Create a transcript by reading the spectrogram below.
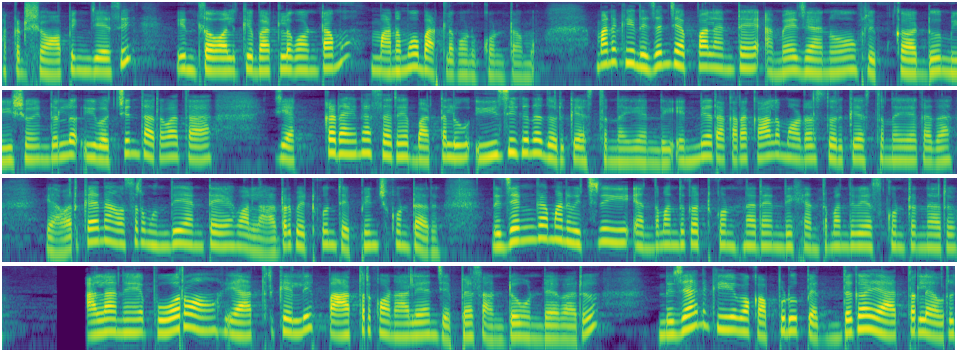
అక్కడ షాపింగ్ చేసి ఇంట్లో వాళ్ళకి బట్టలు కొంటాము మనము బట్టలు కొనుక్కుంటాము. మనకి నిజం చెప్పాలంటే అమెజాను ఫ్లిప్కార్టు మీషో ఇందులో ఇవి వచ్చిన తర్వాత ఎక్కడైనా సరే బట్టలు ఈజీగానే దొరికేస్తున్నాయి అండి ఎన్ని రకరకాల మోడల్స్ దొరికేస్తున్నాయో కదా. ఎవరికైనా అవసరం ఉంది అంటే వాళ్ళు ఆర్డర్ పెట్టుకుని తెప్పించుకుంటారు. నిజంగా మనం ఇచ్చినవి ఎంతమంది కట్టుకుంటున్నారండి? ఎంతమంది వేసుకుంటున్నారు? అలానే పూర్వం యాత్రకెళ్ళి పాత్ర కొనాలి అని చెప్పేసి అంటూ ఉండేవారు. నిజానికి ఒకప్పుడు పెద్దగా యాత్రలు ఎవరు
